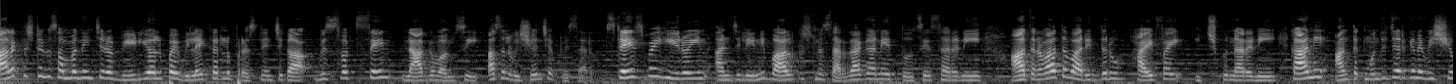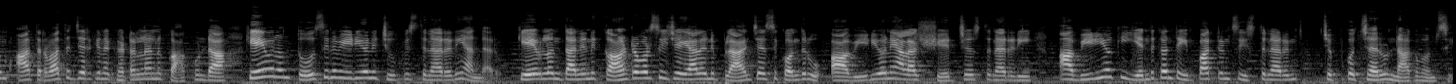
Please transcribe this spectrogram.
బాలకృష్ణకు సంబంధించిన వీడియోలపై విలేకరులు ప్రశ్నించగా విశ్వక్సేన్ నాగవంశీ అసలు విషయం చెప్పేశారు. స్టేజ్ పై హీరోయిన్ అంజలిని బాలకృష్ణ సరదాగానే తోసేశారని ఆ తర్వాత వారిద్దరూ హైఫై ఇచ్చుకున్నారని కానీ అంతకు ముందు జరిగిన విషయం ఆ తర్వాత జరిగిన ఘటనలను కాకుండా కేవలం తోసిన వీడియోని చూపిస్తున్నారని అన్నారు. కేవలం దానిని కాంట్రవర్సీ చేయాలని ప్లాన్ చేసి కొందరు ఆ వీడియోని అలా షేర్ చేస్తున్నారని ఆ వీడియోకి ఎందుకంత ఇంపార్టెన్స్ ఇస్తున్నారని చెప్పుకొచ్చారు నాగవంశీ.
